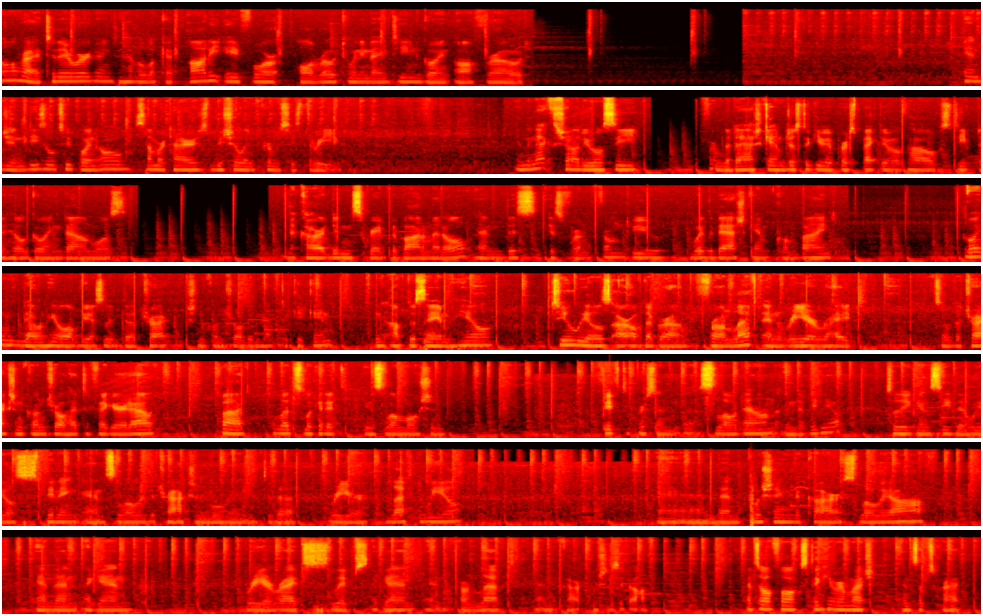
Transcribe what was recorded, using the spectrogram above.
Alright, today we're going to have a look at Audi A4 All-Road 2019 going off-road. Engine diesel 2.0, summer tires, Michelin Primacy 3. In the next shot you will see from the dashcam just to give you a perspective of how steep the hill going down was. The car didn't scrape the bottom at all and this is from front view with the dashcam combined. Going downhill, obviously the traction control didn't have to kick in. Up the same hill, two wheels are off the ground, front left and rear right. So the traction control had to figure it out, but let's look at it in slow motion. 50% uh, slow down in the video, so you can see the wheels spinning and slowly the traction moving to the rear left wheel. And then pushing the car slowly off and then again rear right slips again and front left and the car pushes it off. That's all folks, thank you very much and subscribe.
